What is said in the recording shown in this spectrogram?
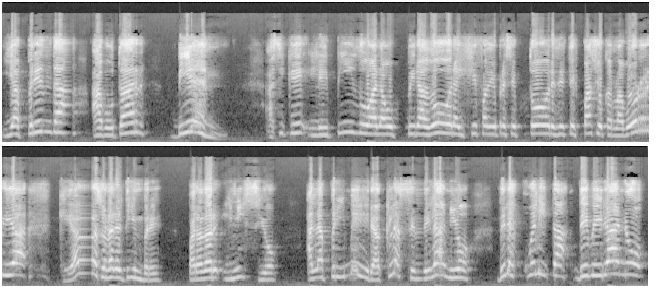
y aprenda a votar bien. Así que le pido a la operadora y jefa de preceptores de este espacio, Carla Borria, que haga sonar el timbre para dar inicio a la primera clase del año de la escuelita de verano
